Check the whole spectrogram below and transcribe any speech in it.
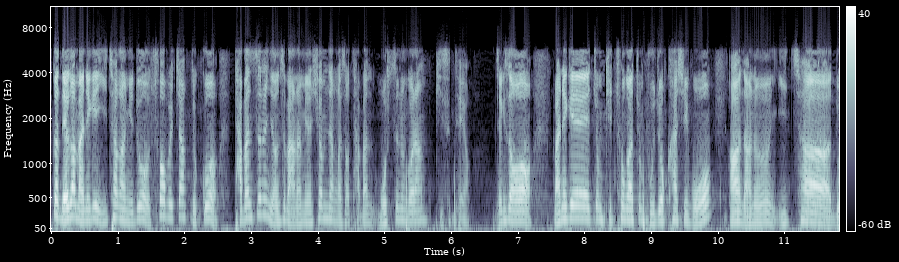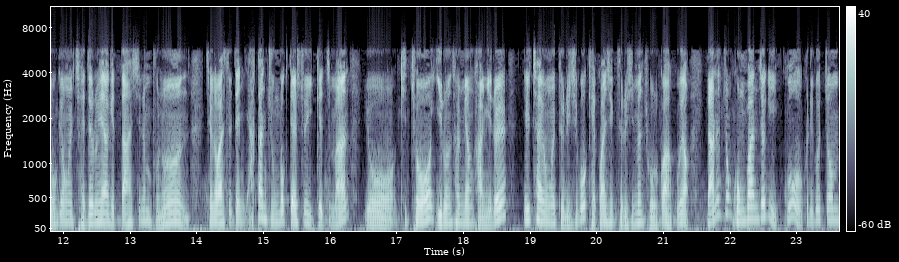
그러니까 내가 만약에 2차 강의도 수업을 쫙 듣고 답안 쓰는 연습 안 하면 시험장 가서 답안 못 쓰는 거랑 비슷해요. 자, 그래서 만약에 좀 기초가 좀 부족하시고 아 나는 2차 노경을 제대로 해야겠다 하시는 분은 제가 봤을 땐 약간 중복될 수 있겠지만 요 기초 이론 설명 강의를 1차용을 들으시고 객관식 들으시면 좋을 것 같고요. 나는 좀 공부한 적이 있고 그리고 좀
